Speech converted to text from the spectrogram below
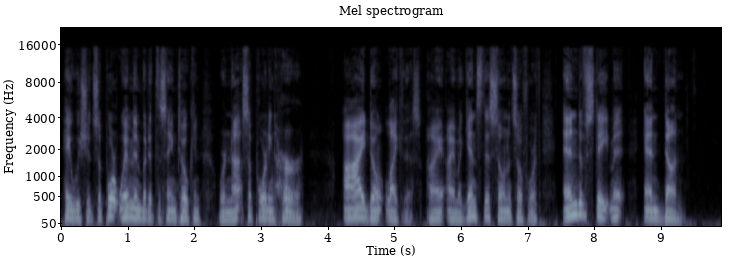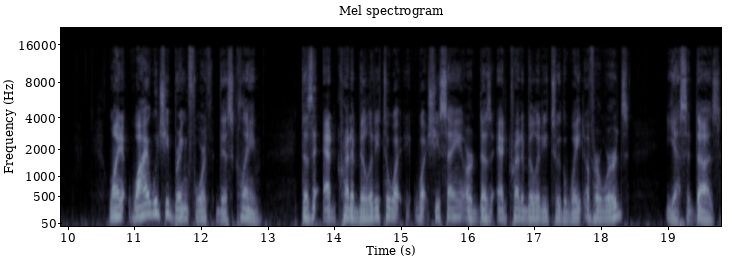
hey, we should support women, but at the same token, we're not supporting her. I don't like this. I, I'm against this, so on and so forth. End of statement and done. Why, why would she bring forth this claim? Does it add credibility to what, what she's saying, or does it add credibility to the weight of her words? Yes, it does.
